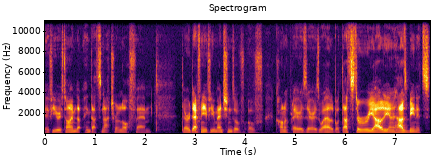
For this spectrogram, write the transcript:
a few years' time, that, I think that's natural enough. Um, there are definitely a few mentions of of Connacht players there as well, but that's the reality, and it has been. It's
